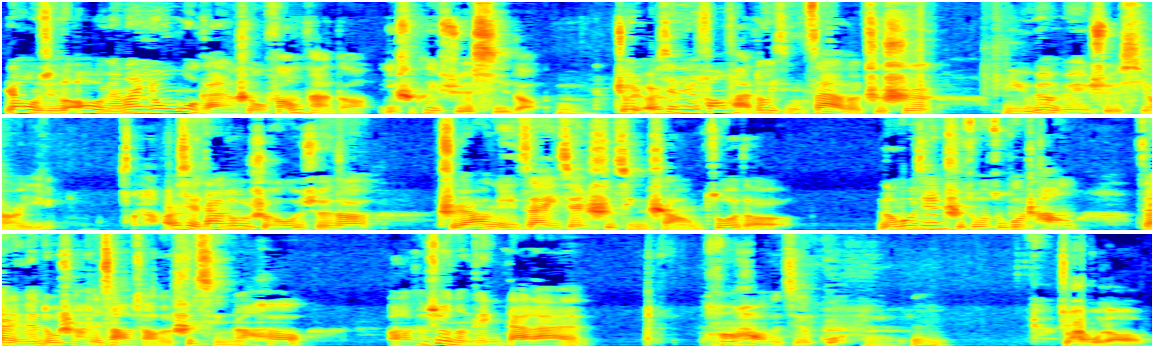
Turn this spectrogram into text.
让我觉得哦，原来幽默感也是有方法的，也是可以学习的。嗯就而且那些方法都已经在了，只是你愿不愿意学习而已。而且大多数时候，我觉得只要你在一件事情上做的能够坚持做足够长，在里面都是很小很小的事情，然后啊、它就能给你带来很好的结果。嗯，嗯就还回到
